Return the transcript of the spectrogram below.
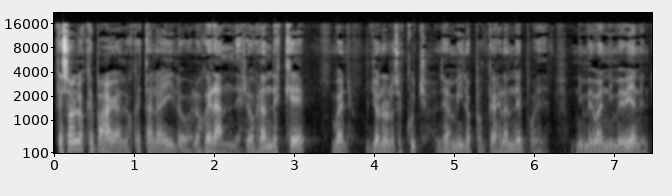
que son los que pagan, los que están ahí, los, los, grandes, los grandes que, bueno, yo no los escucho, o sea, a mí los podcasts grandes pues ni me van ni me vienen.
